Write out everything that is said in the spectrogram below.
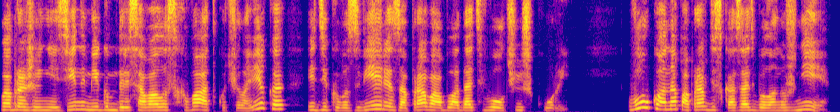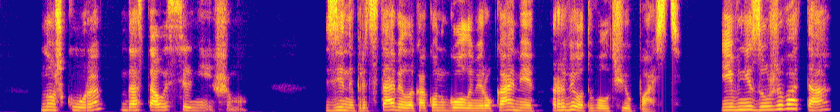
Воображение Зины мигом дорисовало схватку человека и дикого зверя за право обладать волчьей шкурой. Волку она, по правде сказать, была нужнее, но шкура досталась сильнейшему. Зина представила, как он голыми руками рвет волчью пасть. И внизу живота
